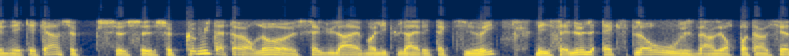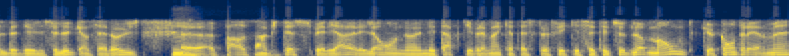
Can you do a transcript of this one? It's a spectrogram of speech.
Et quand ce ce, commutateur-là, euh, cellulaire, moléculaire, est activé, les cellules explosent dans leur potentiel de, de cellules cancéreuses, hmm. euh, passent en vitesse supérieure, et là, on a une étape qui est vraiment catastrophique. Et cette étude-là montre que, contrairement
